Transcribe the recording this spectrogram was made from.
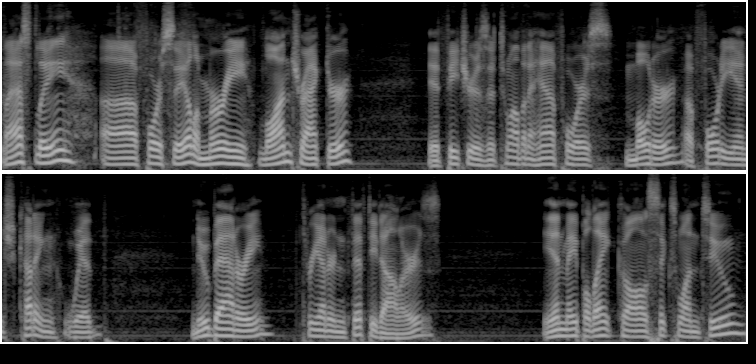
Lastly, uh, for sale, a Murray lawn tractor. It features a 12.5 horse motor, a 40 inch cutting width, new battery, $350. In Maple Lake, call 612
